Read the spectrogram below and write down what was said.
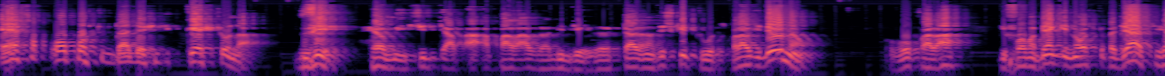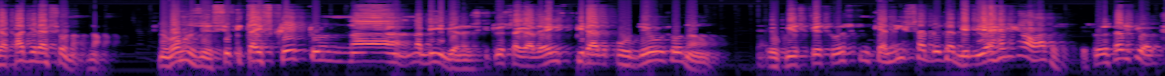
essa oportunidade de a gente questionar, ver realmente a, a, palavra de Deus, está nas escrituras. A palavra de Deus não. Eu vou falar de forma bem agnóstica para dizer, ah, já está direcionando. Não. Não vamos dizer se o que está escrito na, na Bíblia, nas escrituras sagradas, é inspirado por Deus ou não. Eu conheço pessoas que não querem nem saber da Bíblia, e é religiosa, pessoas religiosas.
